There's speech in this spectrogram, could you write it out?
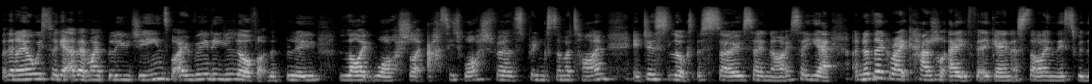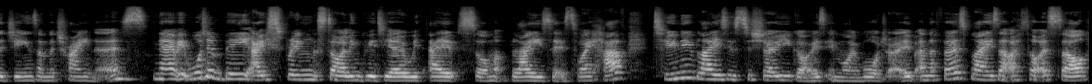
But then I always forget about my blue jeans. But I really love like the blue light wash, like acid wash for spring, summertime. It just looks so, so nice. So yeah, another Another great casual outfit again, styling this with the jeans and the trainers. Now it wouldn't be a spring styling video without some blazers. So I have two new blazers to show you guys in my wardrobe and the first blazer I thought I'd style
